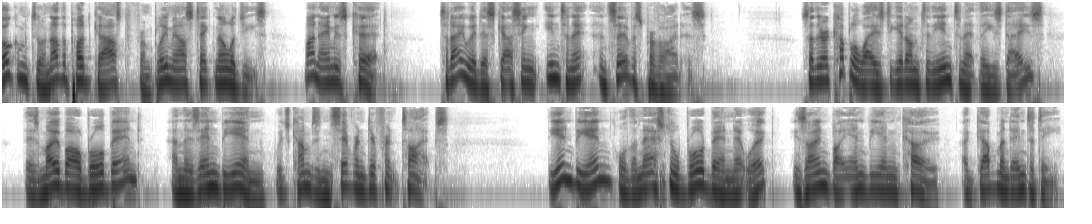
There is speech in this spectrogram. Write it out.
Welcome to another podcast from Blue Mouse Technologies. My name is Kurt. Today we're discussing internet and service providers. So there are a couple of ways to get onto the internet these days. There's mobile broadband and there's NBN, which comes in seven different types. The NBN, or the National Broadband Network, is owned by NBN Co., a government entity.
